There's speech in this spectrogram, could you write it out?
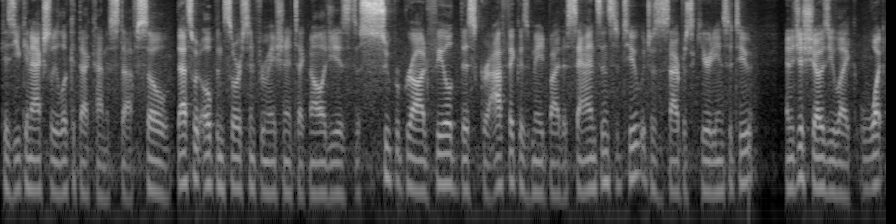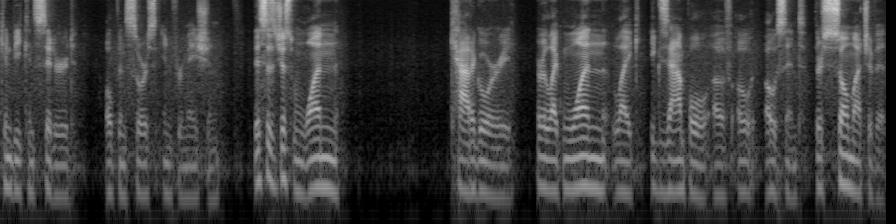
because you can actually look at that kind of stuff. So that's what open source information and technology is. It's a super broad field. This graphic is made by the SANS Institute, which is a cybersecurity institute, and it just shows you like what can be considered open source information. This is just one category or like one like example of o- OSINT. There's so much of it.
